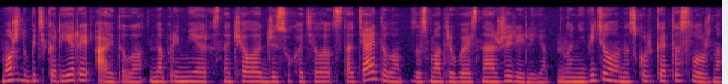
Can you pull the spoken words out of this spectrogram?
может быть карьерой айдола. Например, сначала Джису хотела стать айдолом, засматриваясь на ожерелье, но не видела, насколько это сложно.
